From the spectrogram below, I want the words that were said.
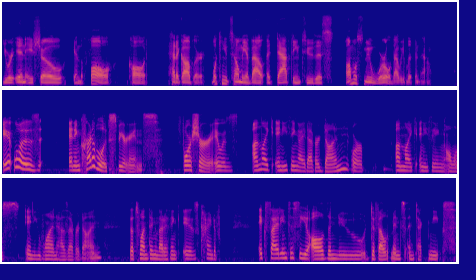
you were in a show in the fall called Hedda Gabler. What can you tell me about adapting to this almost new world that we live in now? It was an incredible experience for sure. It was unlike anything I'd ever done or unlike anything almost anyone has ever done. That's one thing that I think is kind of exciting to see all the new developments and techniques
